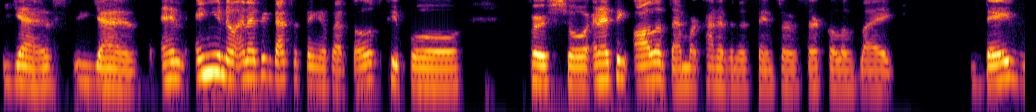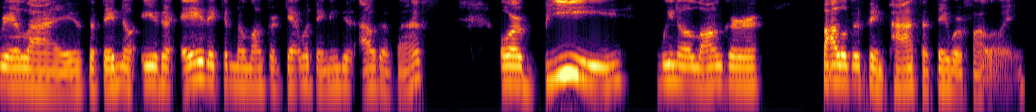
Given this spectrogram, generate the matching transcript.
Yes, yes. And and you know, and I think that's the thing is that those people for sure, and I think all of them were kind of in the same sort of circle of like they realized that they know either A, they could no longer get what they needed out of us, or B, we no longer follow the same path that they were following.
